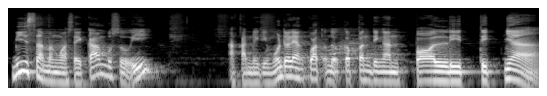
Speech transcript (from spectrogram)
bisa menguasai kampus UI akan memiliki modal yang kuat untuk kepentingan politiknya.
